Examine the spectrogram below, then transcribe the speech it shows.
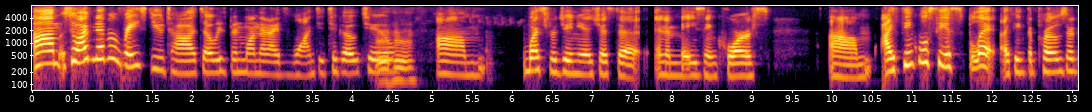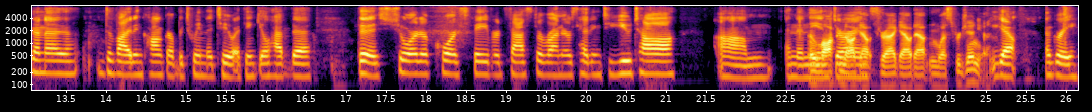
Um, so I've never raced Utah. It's always been one that I've wanted to go to. Mhm. Um, West Virginia is just a an amazing course. Um, I think we'll see a split. I think the pros are gonna divide and conquer between the two. I think you'll have the the shorter course favored faster runners heading to Utah. Um, and then the And lock, out, drag out out in West Virginia. yeah, agree.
